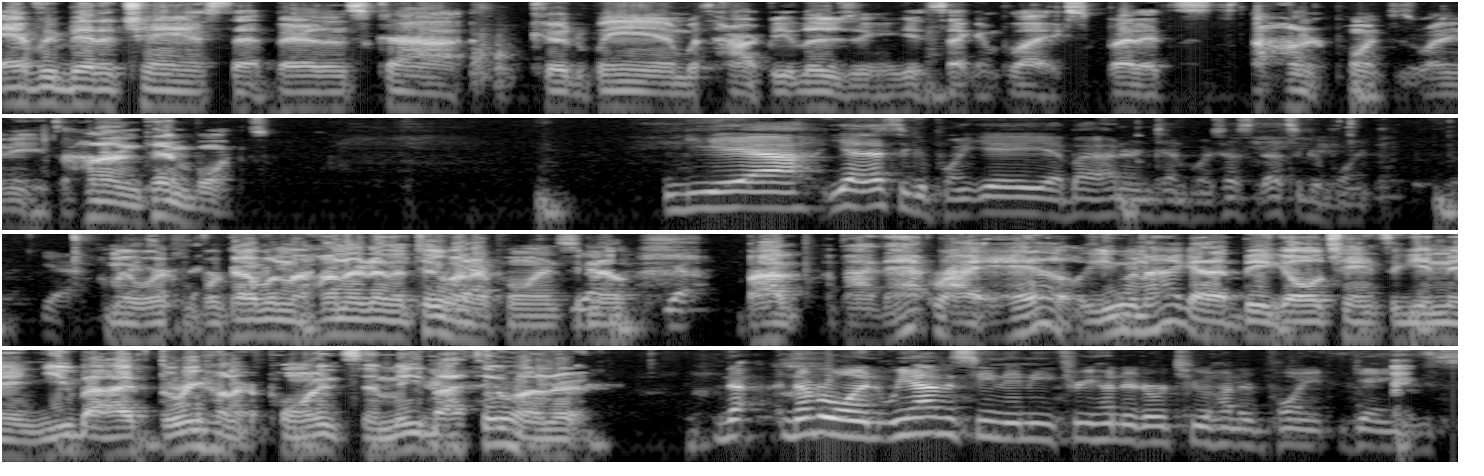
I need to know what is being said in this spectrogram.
every bit of chance that Better Than Scott could win with Heartbeat losing and get second place. But it's 100 points is what he needs. 110 points. yeah, yeah, that's a good point. Yeah, yeah, yeah, by 110 points. That's that's a good point. Yeah, I mean, we're, we're covering the 100 and the 200 Yeah. points. You yeah, know, yeah. by by that right, hell, you and I got a big old chance of getting in. You by 300 points and me by 200. No, number one, we haven't seen any 300 or 200 point games,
